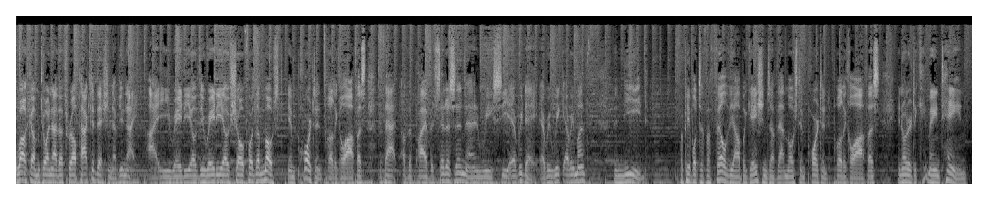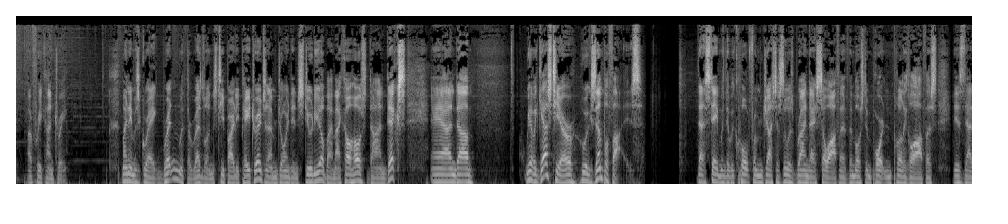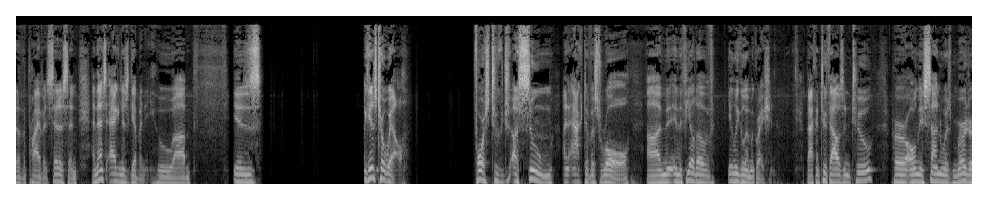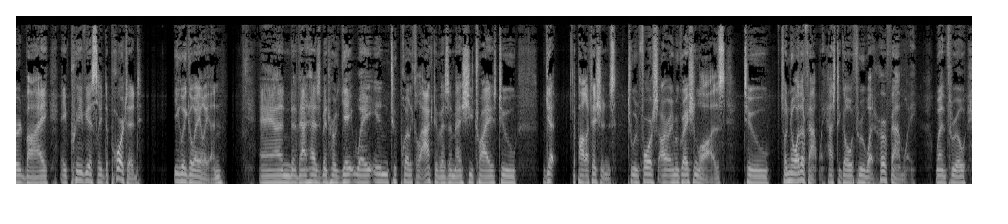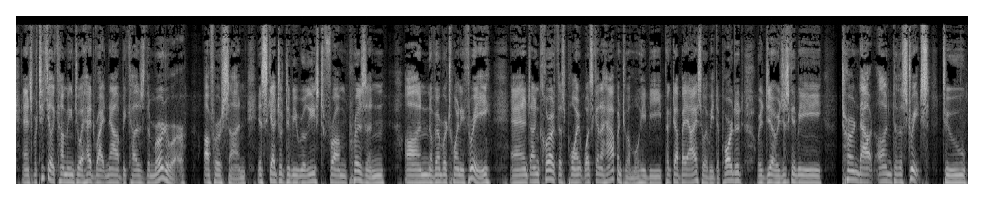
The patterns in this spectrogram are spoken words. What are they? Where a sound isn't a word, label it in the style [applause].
Welcome to another thrill packed edition of Unite, IE, Radio, the radio show for the most important political office, that of the private citizen. And we see every day, every week, every month, the need for people to fulfill the obligations of that most important political office in order to maintain a free country. My name is Greg Britton with the Redlands Tea Party Patriots, and I'm joined in studio by my co host, Don Dix. And. Um, we have a guest here who exemplifies that statement that we quote from Justice Louis Brandeis so often that the most important political office is that of the private citizen, and that's Agnes Gibboney, who um, is against her will forced to assume an activist role uh, in, the, in the field of illegal immigration. Back in 2002, her only son was murdered by a previously deported illegal alien. And that has been her gateway into political activism as she tries to get the politicians to enforce our immigration laws to so no other family has to go through what her family went through. And it's particularly coming to a head right now because the murderer of her son is scheduled to be released from prison on November 23, and it's unclear at this point what's going to happen to him. Will he be picked up by ICE? Will he be deported? Or are we just going to be turned out onto the streets to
